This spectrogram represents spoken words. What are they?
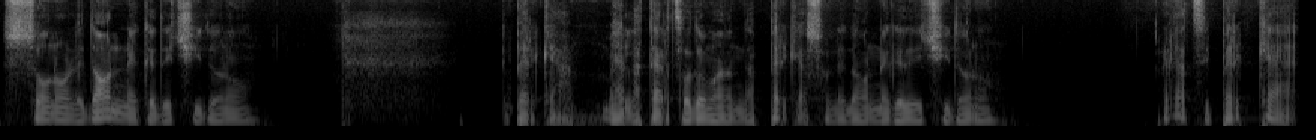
sono le donne che decidono. Perché? È la terza domanda. Perché sono le donne che decidono? Ragazzi, perché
